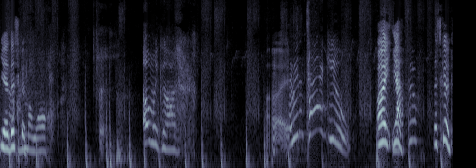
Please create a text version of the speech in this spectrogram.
Yeah, that's good. my wall. Oh my god. I. I mean to tag you. All right. Yeah, that's good.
